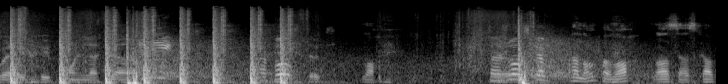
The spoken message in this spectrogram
Ouais, je vais prendre la carte. Info Stock. T'as un joueur en scap. Ah non, pas mort. Non, c'est un scrap.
